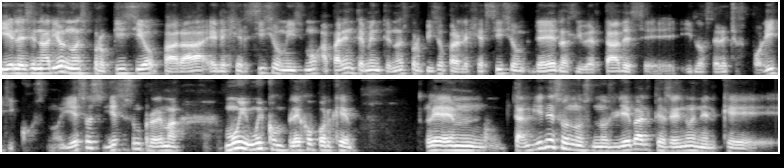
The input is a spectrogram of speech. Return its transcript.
Y el escenario no es propicio para el ejercicio mismo, aparentemente no es propicio para el ejercicio de las libertades eh, y los derechos políticos, ¿no? Y eso es, y ese es un problema muy, muy complejo porque em, también eso nos, nos, lleva al terreno en el que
